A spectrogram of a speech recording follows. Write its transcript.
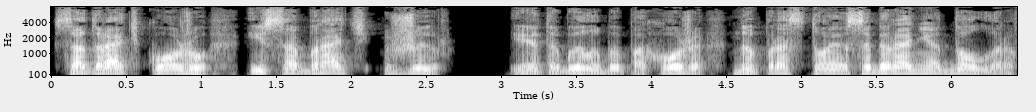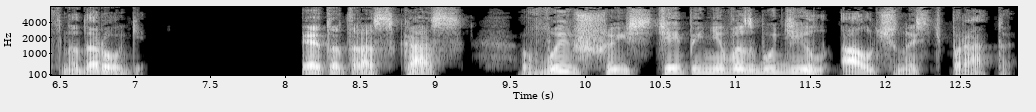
содрать кожу и собрать жир, и это было бы похоже на простое собирание долларов на дороге. Этот рассказ в высшей степени возбудил алчность Прата.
